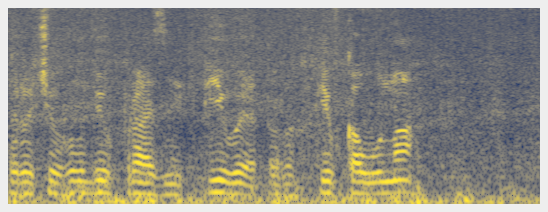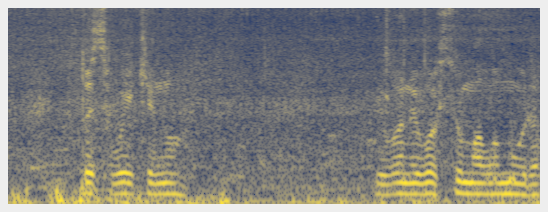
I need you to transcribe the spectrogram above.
Короче, голубів праздник, пів этого, пів кавуна хтось викинув. І вони вовсю маломурять.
